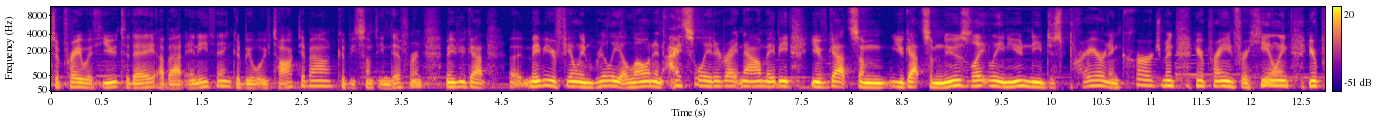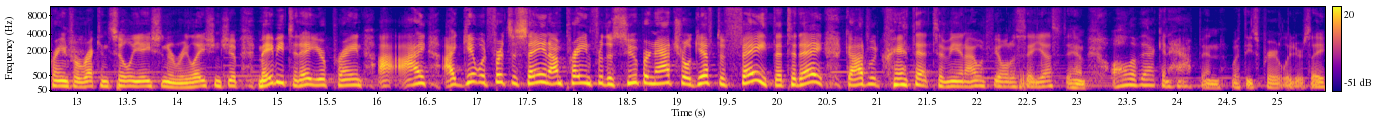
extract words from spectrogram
to pray with you today about anything. Could be what we've talked about, could be something different. Maybe you've got uh, maybe you're feeling really alone and isolated right now. Maybe you've got some you got some news lately and you need just prayer and encouragement. You're praying for healing, you're praying for reconciliation and relationship. Maybe today you're praying, I I, I get what Fritz is saying. I'm praying for the supernatural gift of faith that today God would grant that to me and I would be able to say yes to him. All of that can happen with these prayer leaders. They,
